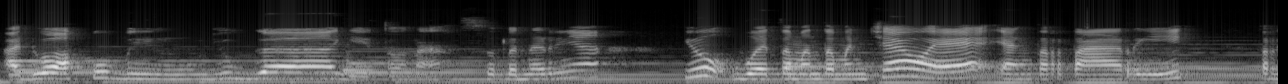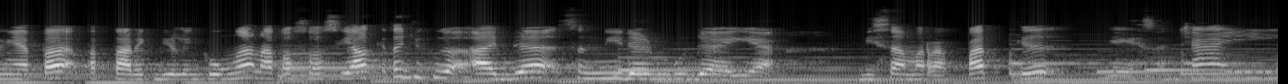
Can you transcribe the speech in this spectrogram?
aduh aku bingung juga gitu nah sebenarnya yuk buat teman-teman cewek yang tertarik ternyata tertarik di lingkungan atau sosial kita juga ada seni dan budaya bisa merapat ke Yayasan Cai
